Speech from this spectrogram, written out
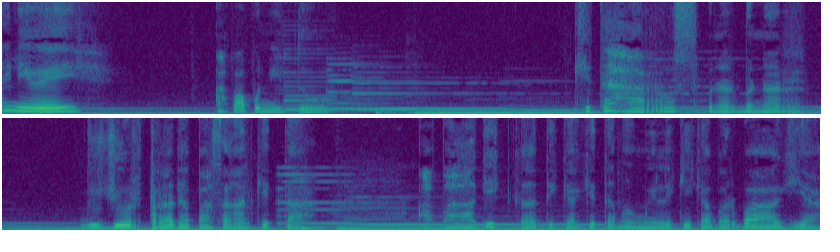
Anyway, apa pun itu, kita harus benar-benar jujur terhadap pasangan kita. Apalagi ketika kita memiliki kabar bahagia.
